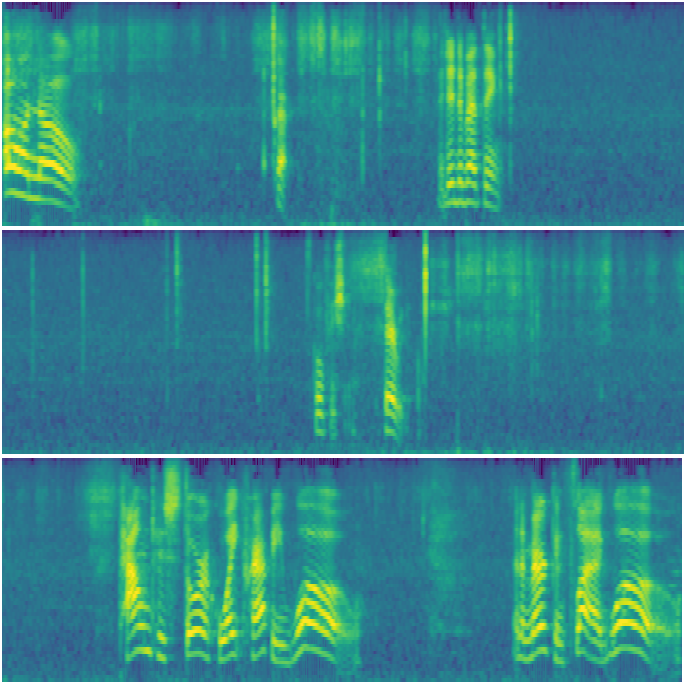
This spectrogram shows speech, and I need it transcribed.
Oh no! Crap. I did a bad thing. Go fishing. There we go. Pound historic white crappie. Whoa! An American flag. Whoa!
